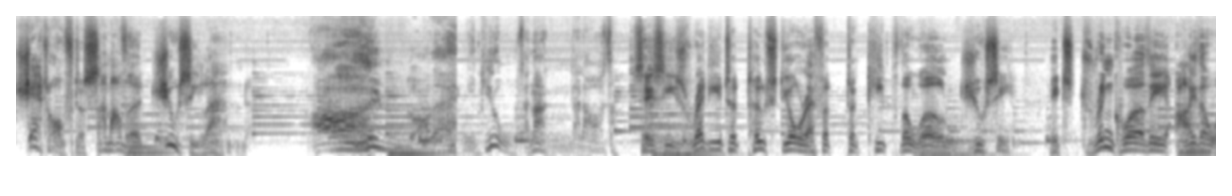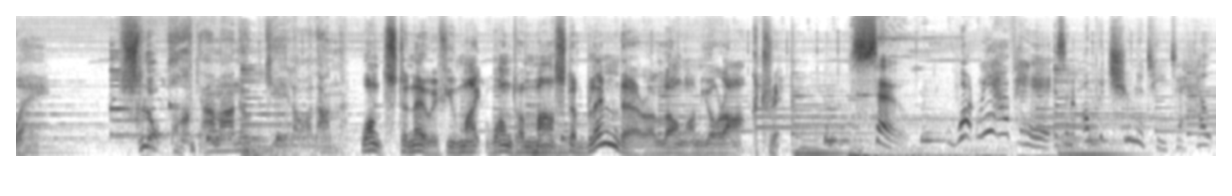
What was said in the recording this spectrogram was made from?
jet off to some other juicy land. Says he's ready to toast your effort to keep the world juicy. It's drink-worthy either way. Wants to know if you might want a master blender along on your Ark trip. So, what we have here is an opportunity to help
